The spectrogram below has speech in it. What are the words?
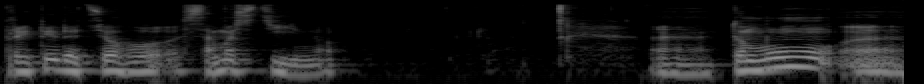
прийти до цього самостійно. Е, Тому е,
